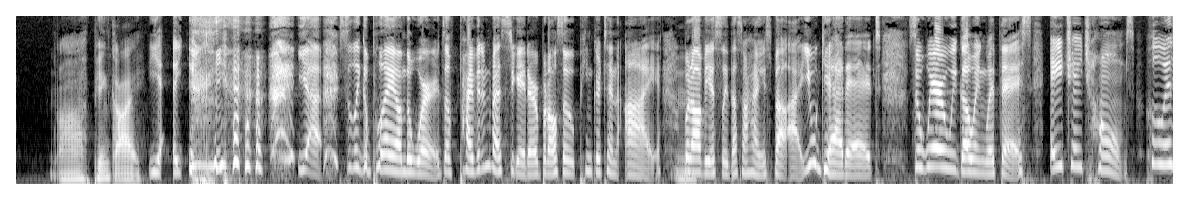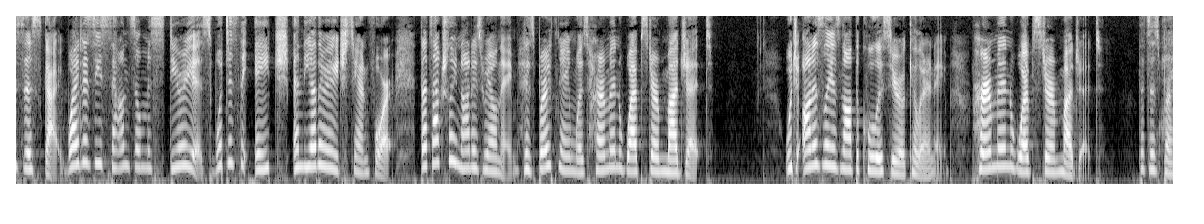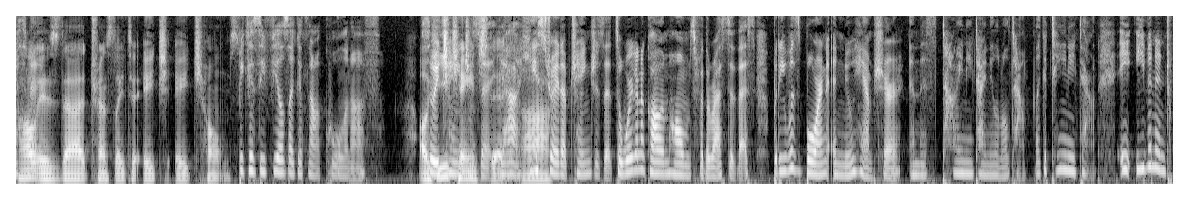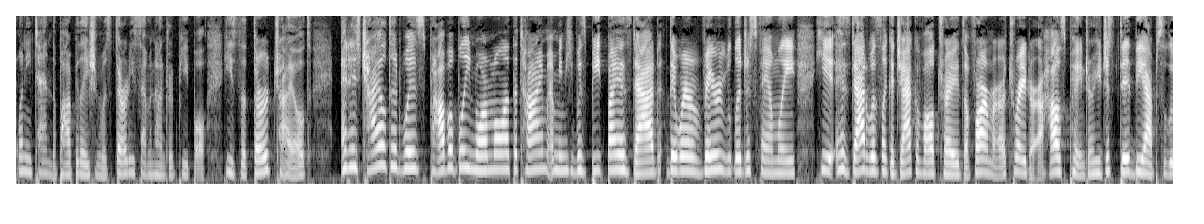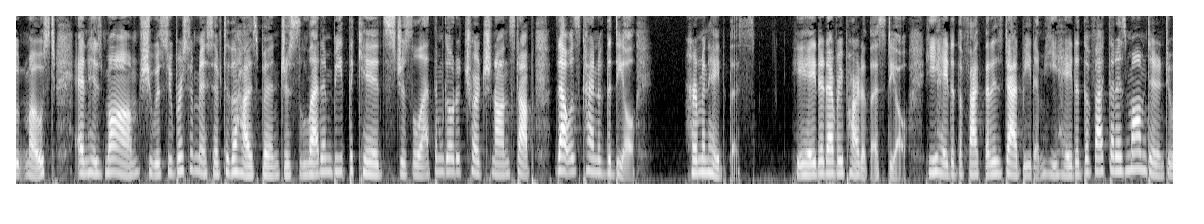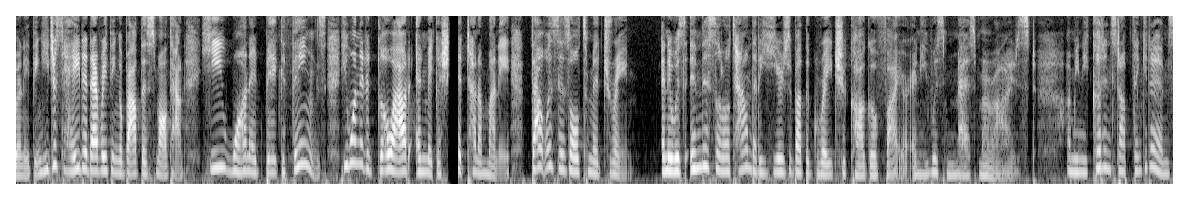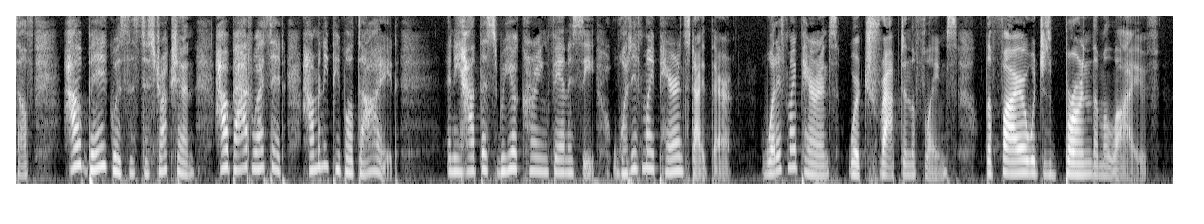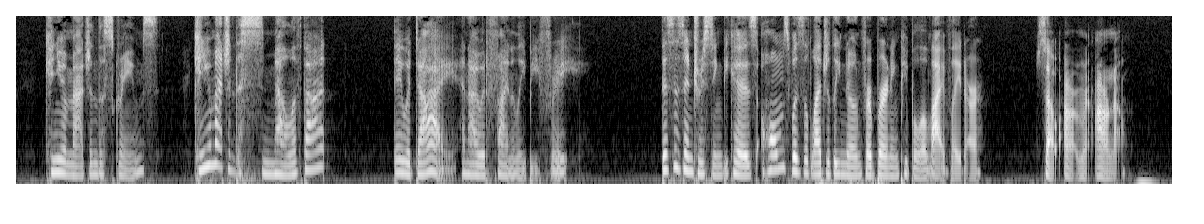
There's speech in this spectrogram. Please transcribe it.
Ah, pink eye. Yeah, yeah, yeah. So like a play on the words of private investigator, but also Pinkerton eye. But obviously that's not how you spell eye. You get it. So where are we going with this? H. H. Holmes. Who is this guy? Why does he sound so mysterious? What does the H and the other H stand for? That's actually not his real name. His birth name was Herman Webster Mudgett, which honestly is not the coolest serial killer name. Herman Webster Mudgett. That's his birth How name. is that translate to H H Holmes? because he feels like it's not cool enough. Oh, so he, he changes changed it. it. Yeah, he Ah. straight up changes it. So we're gonna call him Holmes for the rest of this. But he was born in New Hampshire in this tiny, tiny little town, like a teeny town. Even in 2010, the population was 3,700 people. He's the third child, and his childhood was probably normal at the time. I mean, he was beat by his dad. They were a very religious family. He, his dad was like a jack of all trades, a farmer, a trader, a house painter. He just did the absolute most. And his mom, she was super submissive to the husband. Just let him beat the kids. Just let them go to church nonstop. That was kind of the deal. Herman hated this. He hated every part of this deal. He hated the fact that his dad beat him. He hated the fact that his mom didn't do anything. He just hated everything about this small town. He wanted big things. He wanted to go out and make a shit ton of money. That was his ultimate dream. And it was in this little town that he hears about the Great Chicago Fire, and he was mesmerized. I mean, he couldn't stop thinking to himself, how big was this destruction? How bad was it? How many people died? And he had this reoccurring fantasy what if my parents died there? What if my parents were trapped in the flames? The fire would just burn them alive. Can you imagine the screams? Can you imagine the smell of that? They would die, and I would finally be free. This is interesting because Holmes was allegedly known for burning people alive later. So, I don't, I don't know.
